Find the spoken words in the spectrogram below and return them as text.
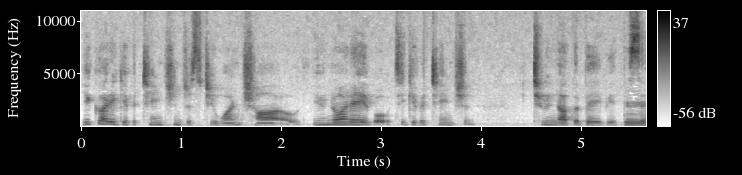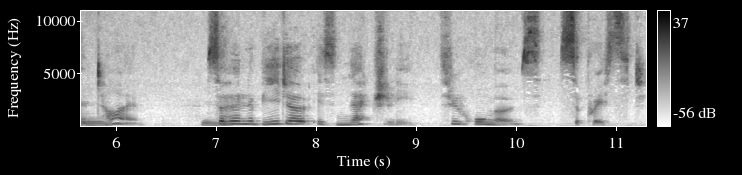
you've got to give attention just to one child. You're not able to give attention to another baby at the same time. So her libido is naturally, through hormones, suppressed.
